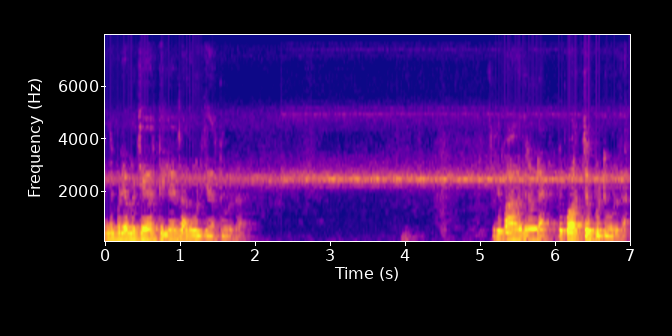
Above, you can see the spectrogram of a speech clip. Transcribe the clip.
മഞ്ഞൾപ്പൊടി നമ്മൾ ചേർത്തില്ലല്ലോ അതുകൊണ്ട് ചേർത്ത് കൊടുക്കാം. ഇത് പാകത്തിനുള്ള ഇത് കുറച്ച് ഉപ്പിട്ട് കൊടുക്കാം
